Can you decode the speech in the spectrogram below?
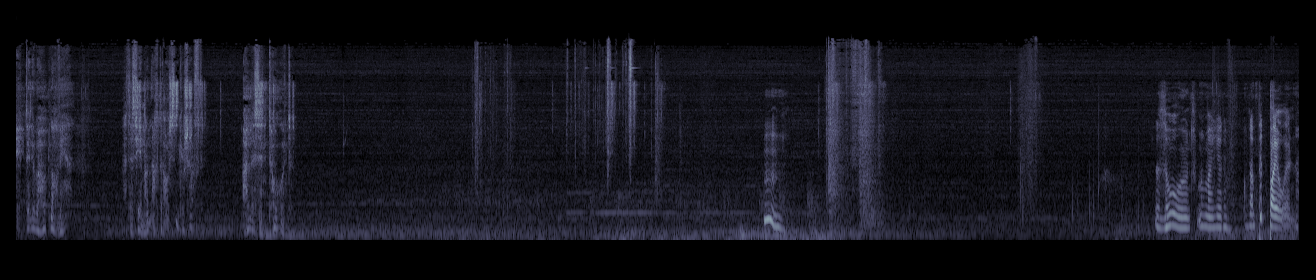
Lebt denn überhaupt noch wer? Hat es jemand nach draußen geschafft? Alle sind tot. Hm. So, jetzt muss man hier den, unseren Pitboy holen.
